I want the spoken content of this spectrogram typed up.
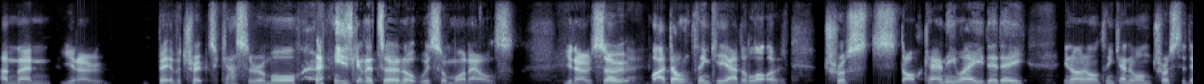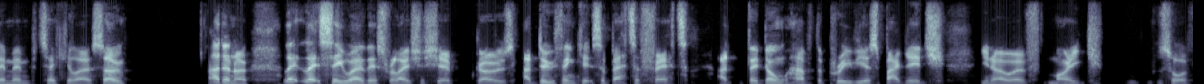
and then you know, bit of a trip to Casa Amor, he's going to turn up with someone else. You know, so Yeah. but I don't think he had a lot of trust stock anyway, did he? You know, I don't think anyone trusted him in particular. So I don't know. Let, let's see where this relationship goes. I do think it's a better fit. I, they don't have the previous baggage, you know, of Mike sort of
